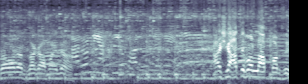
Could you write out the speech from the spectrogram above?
যাওয়ার আর জায়গা পায় না। আসে হাতে পর লাভ মারছে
